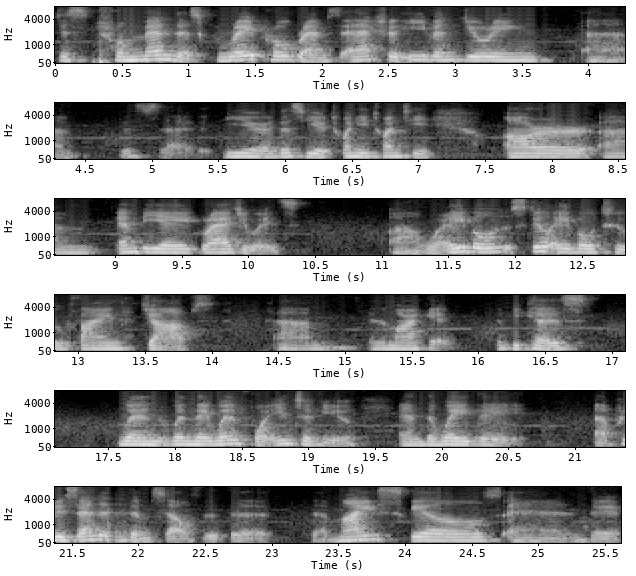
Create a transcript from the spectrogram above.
just tremendous, great programs. Actually, even during uh, this uh, year, this year, 2020, our um, MBA graduates uh, were able, still able to find jobs um, in the market because when when they went for interview and the way they uh, presented themselves, the, the, the mind skills and their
